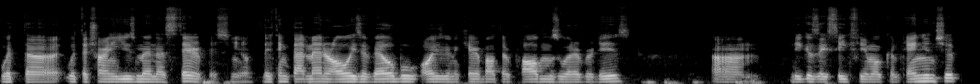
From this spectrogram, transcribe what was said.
with the with the trying to use men as therapists. You know, they think that men are always available, always going to care about their problems, whatever it is, um, because they seek female companionship.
